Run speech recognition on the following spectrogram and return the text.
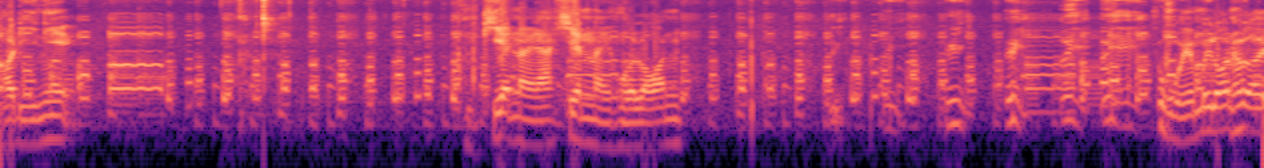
พอดีนี่เครียดหน่อยนะเครียดหน่อยหัวร้อนอุ้ยอุ้ยอุ้ยอุ้ยอุ้ยโอ้โหยังไม่ร้อนเท่าไหร่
